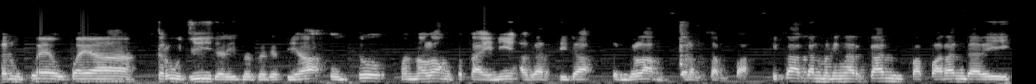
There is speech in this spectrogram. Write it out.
dan upaya-upaya teruji dari berbagai pihak untuk menolong kota ini agar tidak tenggelam dalam sampah. Kita akan mendengarkan paparan dari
